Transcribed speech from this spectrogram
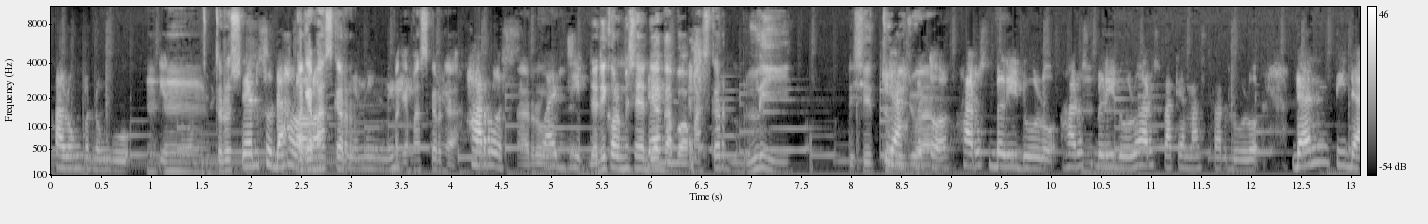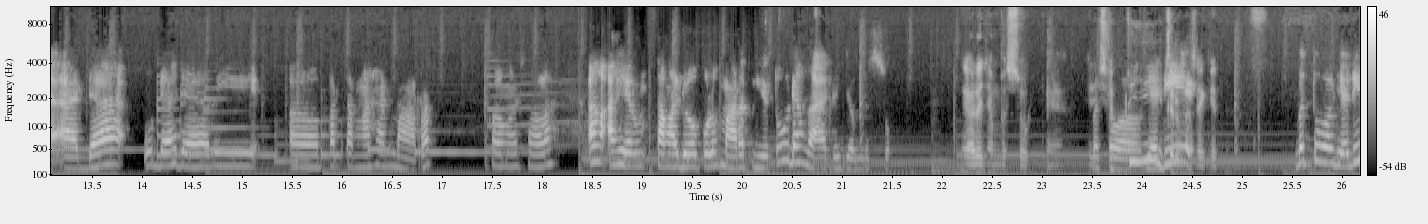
kalung penunggu gitu. Mm-mm. terus dan sudah lolos Pakai masker? pakai masker nggak? Harus harus. wajib. Jadi kalau misalnya dia Dan- nggak bawa masker beli. Di situ Iya dijual. betul, harus beli dulu, harus Mhm. beli dulu, harus pakai masker dulu. Dan tidak ada, udah dari eh, pertengahan Maret kalau nggak salah, ah akhir tanggal 20 Maret gitu udah nggak ada jam besuk. nggak ada jam besuk ya jadi Betul. sepi Jadi- Betul, jadi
